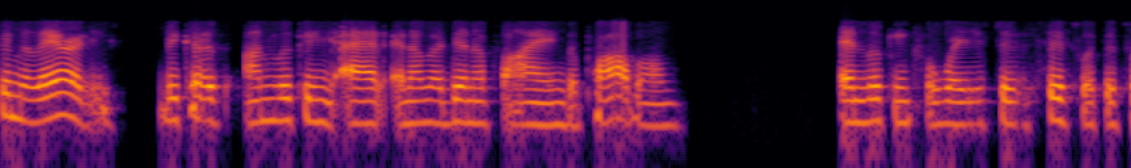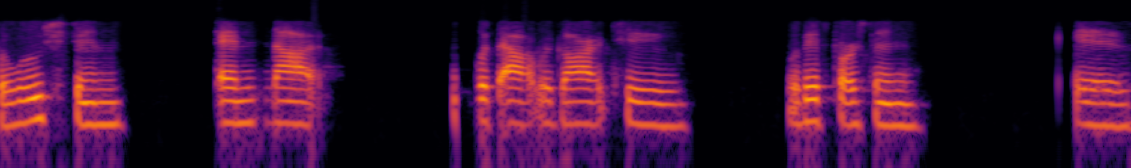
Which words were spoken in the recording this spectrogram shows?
similarities because I'm looking at and I'm identifying the problem and looking for ways to assist with the solution and not without regard to well this person is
